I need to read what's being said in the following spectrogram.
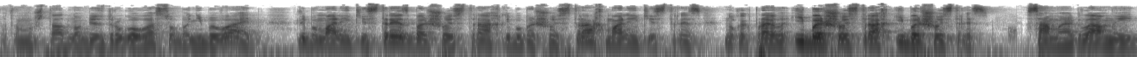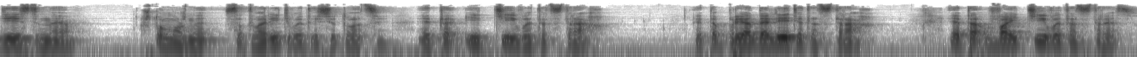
потому что одно без другого особо не бывает. Либо маленький стресс, большой страх, либо большой страх, маленький стресс. Ну, как правило, и большой страх, и большой стресс – самое главное и действенное, что можно сотворить в этой ситуации, это идти в этот страх. Это преодолеть этот страх. Это войти в этот стресс.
